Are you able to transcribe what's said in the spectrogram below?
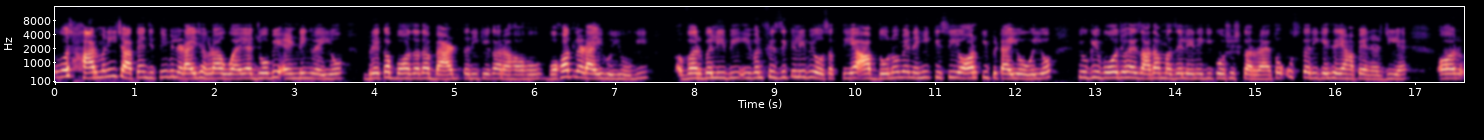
तो वो हारमोनी चाहते हैं, जितनी भी लड़ाई झगड़ा हुआ है या जो भी एंडिंग रही हो ब्रेकअप बहुत ज़्यादा बैड तरीके का रहा हो, बहुत लड़ाई हुई होगी वर्बली भी इवन फिजिकली भी हो सकती है। आप दोनों में नहीं, किसी और की पिटाई हो गई हो, क्योंकि वो जो है ज़्यादा मज़े लेने की कोशिश कर रहा है तो उस तरीके से यहाँ पे एनर्जी है। और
